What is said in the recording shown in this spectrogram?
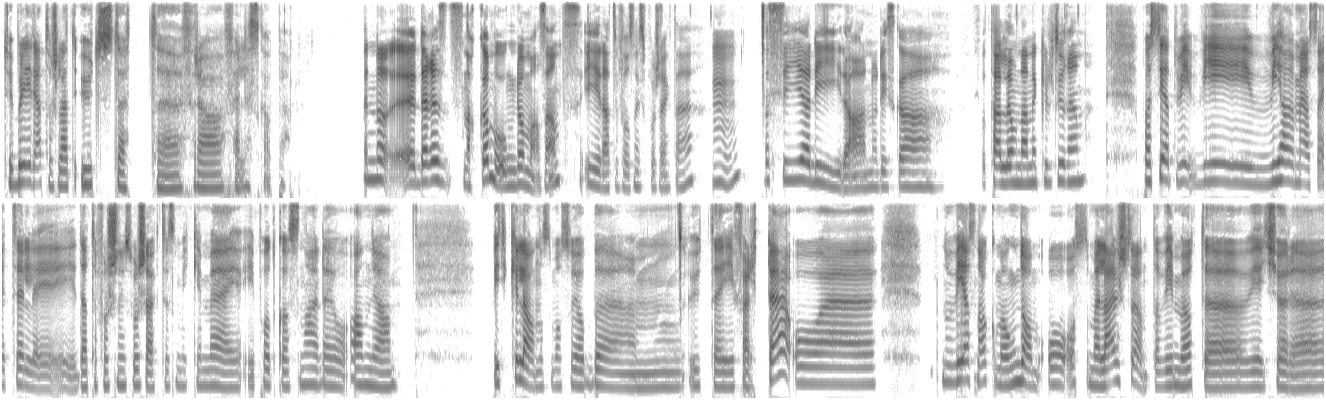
Du blir rett og slett utstøtt uh, fra fellesskapet. Men uh, Dere snakker med ungdommer sant, i dette forskningsprosjektet. Mm. Hva sier de da, når de skal fortelle om denne kulturen? Bare si at vi, vi, vi har jo med oss ei til i, i, dette forskningsprosjektet som ikke er med i, i podkasten her. Det er jo Anja Birkeland, som også jobber um, ute i feltet. Og uh, når vi har snakka med ungdom, og også med lærerstudenter, vi møter, vi kjører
